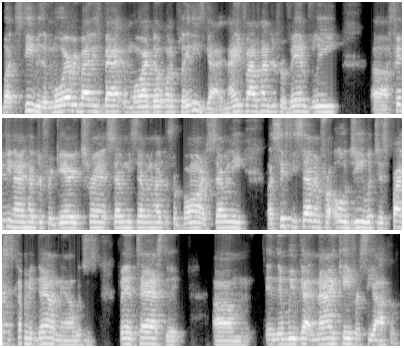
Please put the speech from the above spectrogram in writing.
But Stevie, the more everybody's back, the more I don't want to play these guys. Ninety five hundred for VanVleet, uh, 5900 for Gary Trent, 7700 for Barnes, 70 uh, 67 for OG, which is price is coming down now, which is fantastic. Um, and then we've got 9K for Siakam.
